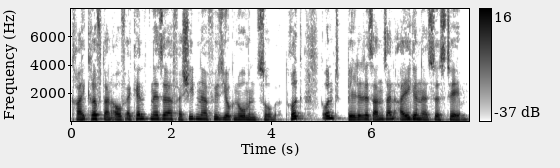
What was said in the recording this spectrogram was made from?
griff dann auf Erkenntnisse verschiedener Physiognomen zurück und bildete dann sein eigenes System.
